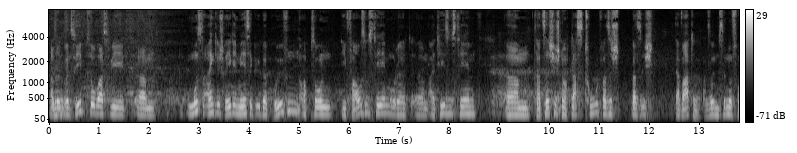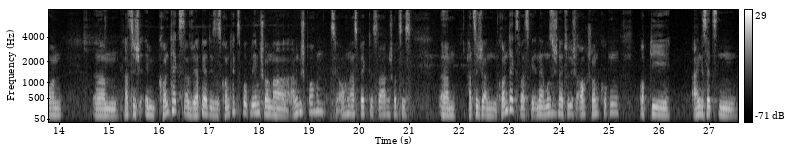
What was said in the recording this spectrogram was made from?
Also im Prinzip sowas wie ähm, muss eigentlich regelmäßig überprüfen, ob so ein IV-System oder ähm, IT-System ähm, tatsächlich noch das tut, was ich, was ich erwarte. Also im Sinne von, ähm, hat sich im Kontext, also wir hatten ja dieses Kontextproblem schon mal angesprochen, ist ja auch ein Aspekt des Datenschutzes, ähm, hat sich an dem Kontext was geändert, muss ich natürlich auch schon gucken, ob die eingesetzten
